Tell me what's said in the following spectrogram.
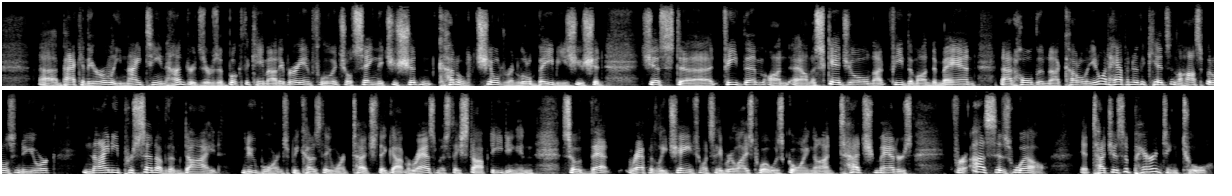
Uh, back in the early 1900s, there was a book that came out, a very influential, saying that you shouldn't cuddle children, little babies. You should just uh, feed them on on a schedule, not feed them on demand, not hold them, not cuddle. You know what happened to the kids in the hospitals in New York? 90% of them died, newborns, because they weren't touched. They got marasmus. They stopped eating, and so that rapidly changed once they realized what was going on. Touch matters for us as well. It touches a parenting tool.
